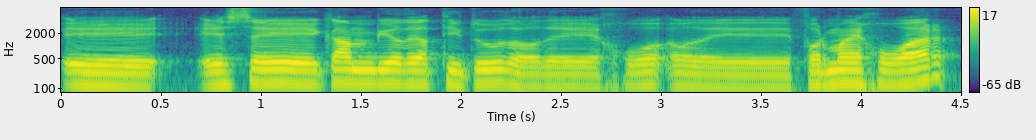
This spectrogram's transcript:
eh, ese cambio de actitud o de, ju- o de forma de jugar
